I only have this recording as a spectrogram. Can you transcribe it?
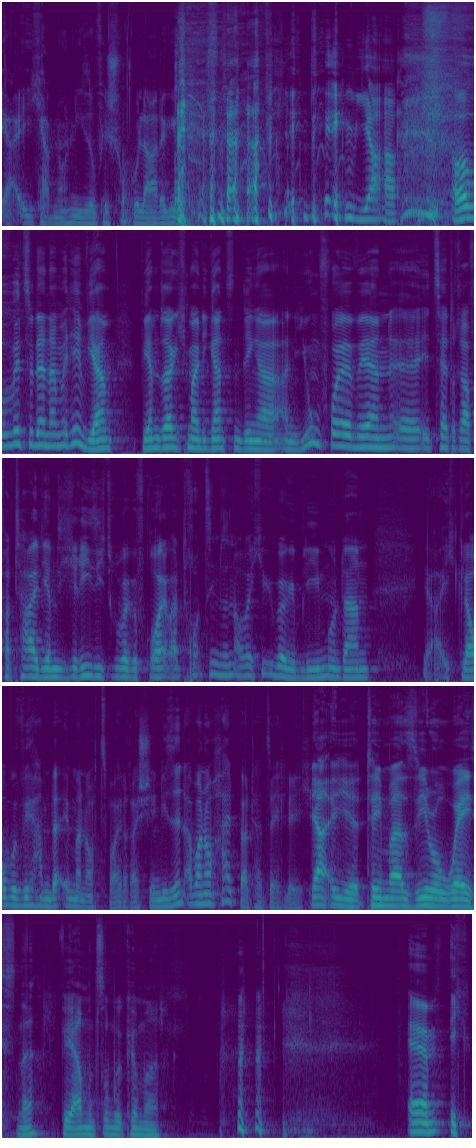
Ja, ich habe noch nie so viel Schokolade gegessen in dem Jahr. Aber wo willst du denn damit hin? Wir haben, wir haben sage ich mal, die ganzen Dinger an die Jugendfeuerwehren äh, etc. verteilt. Die haben sich riesig drüber gefreut, aber trotzdem sind auch welche übergeblieben. Und dann, ja, ich glaube, wir haben da immer noch zwei, drei stehen. Die sind aber noch haltbar tatsächlich. Ja, hier, Thema Zero Waste, ne? Wir haben uns drum gekümmert. ähm, ich,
